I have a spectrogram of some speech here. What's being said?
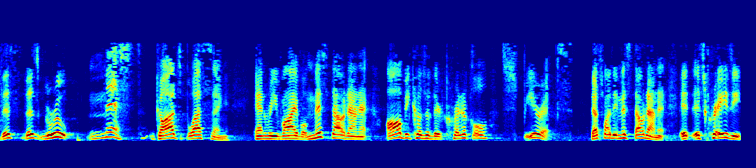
this this group missed God's blessing and revival, missed out on it, all because of their critical spirits. That's why they missed out on it. it. It's crazy.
